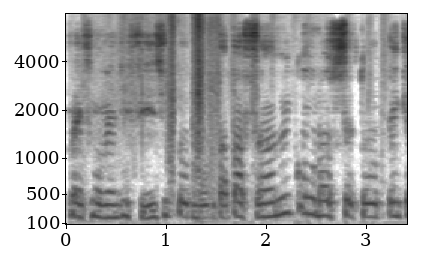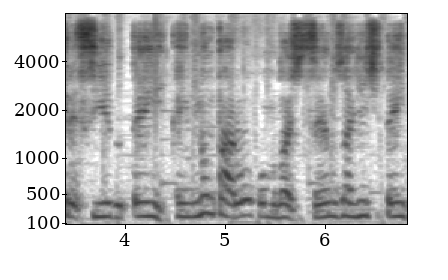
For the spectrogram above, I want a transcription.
para esse momento difícil que todo mundo está passando e como o nosso setor tem crescido, tem, tem, não parou, como nós dissemos, a gente tem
